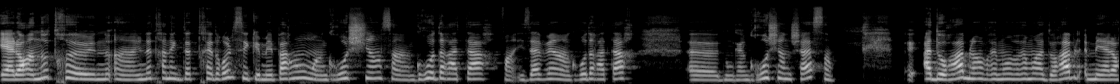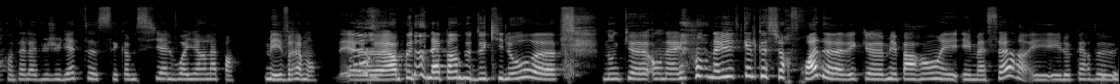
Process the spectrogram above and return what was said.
Et alors, un autre, une, autre anecdote très drôle, c'est que mes parents ont un gros chien, c'est un gros dratard. Enfin, ils avaient un gros dratard, euh, donc un gros chien de chasse. Adorable, hein, vraiment, vraiment adorable. Mais alors, quand elle a vu Juliette, c'est comme si elle voyait un lapin mais vraiment. Euh, un petit lapin de 2 kilos. Euh, donc, euh, on, a, on a eu quelques sueurs froides avec mes parents et, ma sœur et, le père de,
